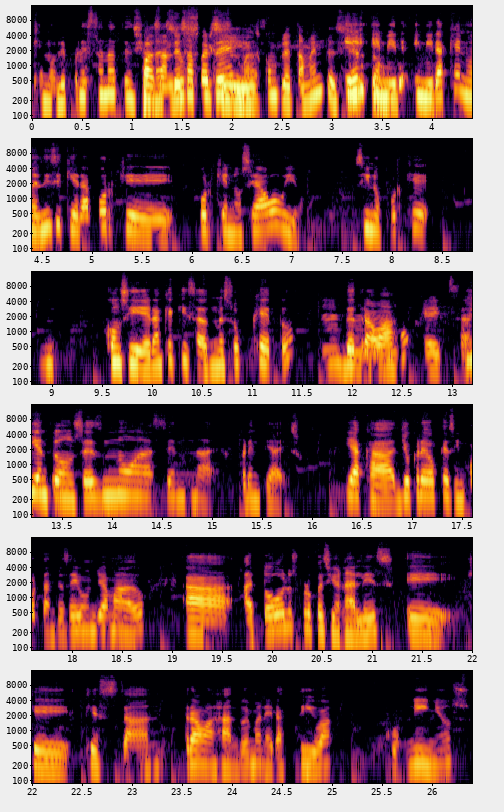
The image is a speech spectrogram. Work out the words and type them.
que no le prestan atención. Pasan desapercibidos completamente, ¿cierto? Y, mira, y mira que no es ni siquiera porque, porque no sea obvio, sino porque consideran que quizás no es sujeto de trabajo y entonces no hacen nada frente a eso. Y acá yo creo que es importante hacer un llamado a, a todos los profesionales eh, que, que están trabajando de manera activa con niños,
